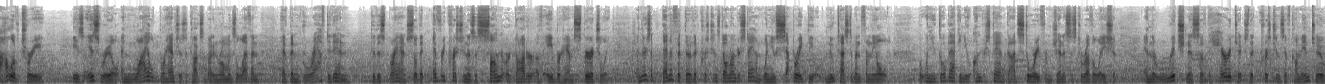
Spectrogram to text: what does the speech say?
olive tree is Israel, and wild branches, it talks about in Romans 11, have been grafted in to this branch so that every Christian is a son or daughter of Abraham spiritually. And there's a benefit there that Christians don't understand when you separate the New Testament from the Old. But when you go back and you understand God's story from Genesis to Revelation, and the richness of the heritage that Christians have come into,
